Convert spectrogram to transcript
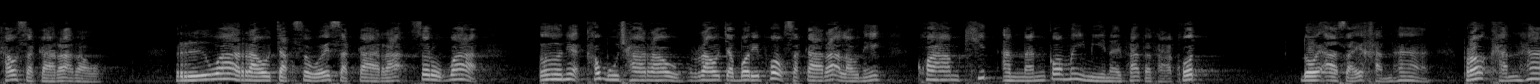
เขาสักการะเรา หรือว่าเราจักเสวยสักการะ สรุปว่า เออเนี่ยเขาบูชาเราเราจะบริโภคสัการะเหล่านี้ ความคิดอันนั้นก็ไม่มีในพระตถาคต โดยอาศัยขันห้าเพราะขันห้า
